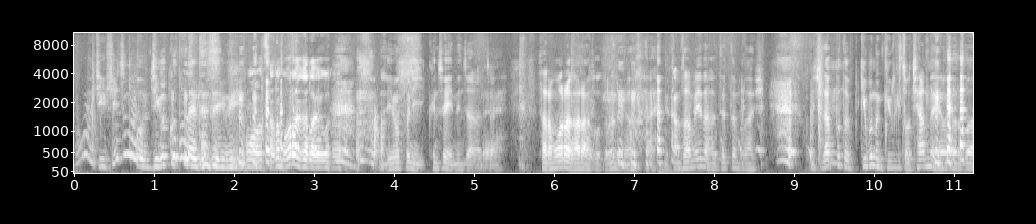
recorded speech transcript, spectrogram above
어, 지금 시즌 뭐 지가 끊어낼 텐데 이거 뭐 사람 오라 가라고. 리모컨이 근처에 있는 줄 알았죠. 네. 사람 오라 가라고 그러네요. 감사합니다. 어쨌든 뭐 씨, 시작부터 기분은 그렇게 좋지 않네요, 여러분.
